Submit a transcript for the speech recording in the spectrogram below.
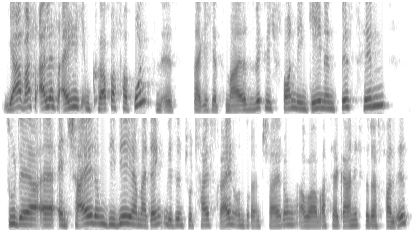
ja, was alles eigentlich im Körper verbunden ist, sage ich jetzt mal. Also wirklich von den Genen bis hin zu der äh, Entscheidung, die wir ja mal denken, wir sind total frei in unserer Entscheidung, aber was ja gar nicht so der Fall ist.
